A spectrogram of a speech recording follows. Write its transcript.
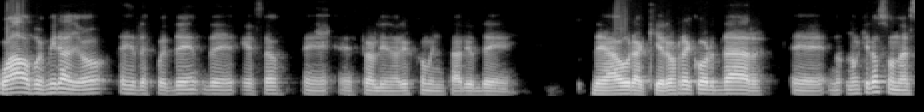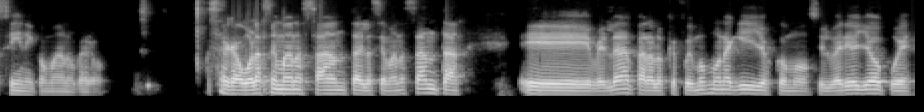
Wow, pues mira, yo eh, después de, esos eh, extraordinarios comentarios de, Aura, quiero recordar, eh, no, quiero sonar cínico, mano, pero se acabó la Semana Santa y la Semana Santa, ¿verdad? Para los que fuimos monaguillos como Silverio y yo, pues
